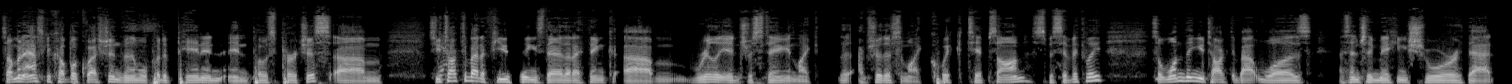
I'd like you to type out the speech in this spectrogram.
So I'm going to ask a couple of questions and then we'll put a pin in, in post purchase. Um, so you yeah. talked about a few things there that I think um, really interesting and like I'm sure there's some like quick tips on specifically. So one thing you talked about was essentially making sure that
